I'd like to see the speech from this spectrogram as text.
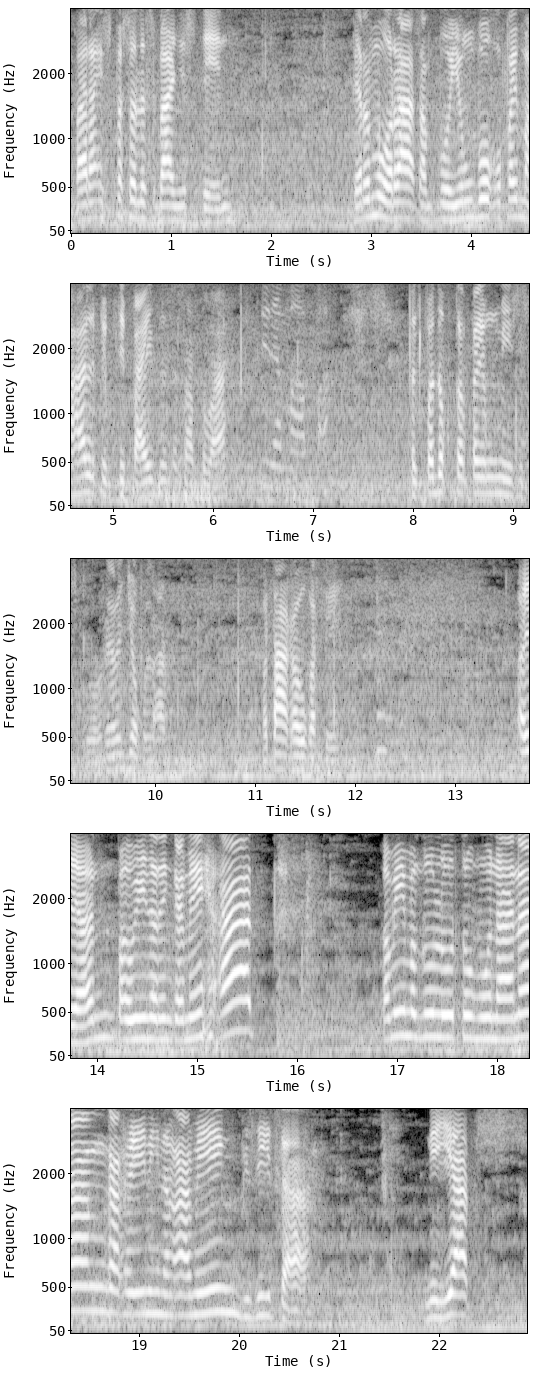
Parang espasol Los Baños din. Pero mura, 10. Yung buko pa mahal, 55 doon sa Satwa. Sinama pa. Nagpa-doktor pa yung misis ko, pero joke lang. Matakaw kasi. Ayan, pauwi na rin kami at kami magluluto muna ng kakainin ng aming bisita ni Yats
